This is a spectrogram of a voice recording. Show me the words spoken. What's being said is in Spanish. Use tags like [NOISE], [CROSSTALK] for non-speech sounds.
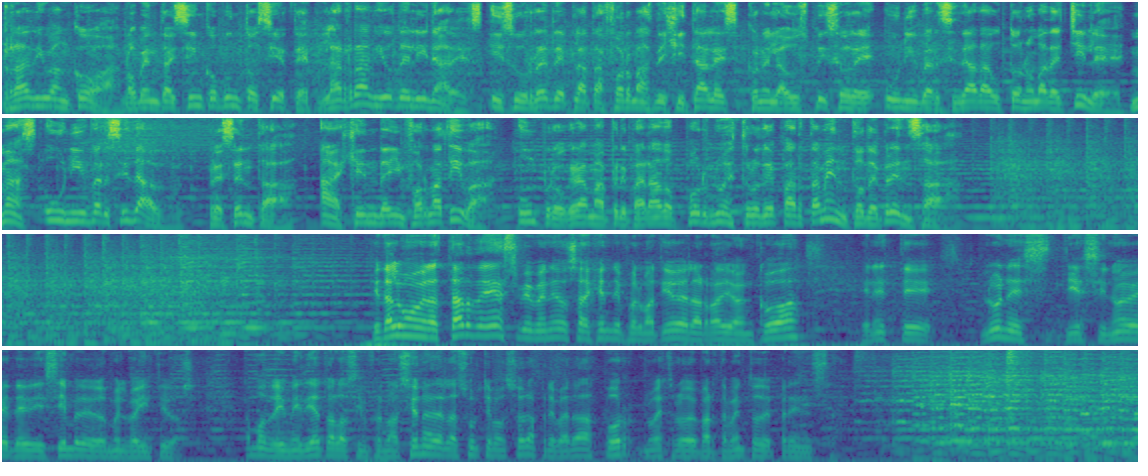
Radio Ancoa 95.7, la radio de Linares y su red de plataformas digitales con el auspicio de Universidad Autónoma de Chile, más Universidad, presenta Agenda Informativa, un programa preparado por nuestro departamento de prensa. ¿Qué tal? Muy buenas tardes, bienvenidos a Agenda Informativa de la Radio Ancoa en este lunes 19 de diciembre de 2022. Vamos de inmediato a las informaciones de las últimas horas preparadas por nuestro departamento de prensa.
